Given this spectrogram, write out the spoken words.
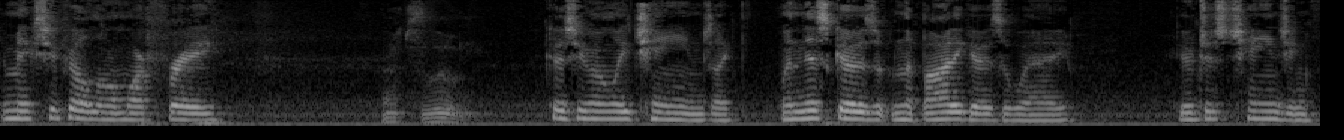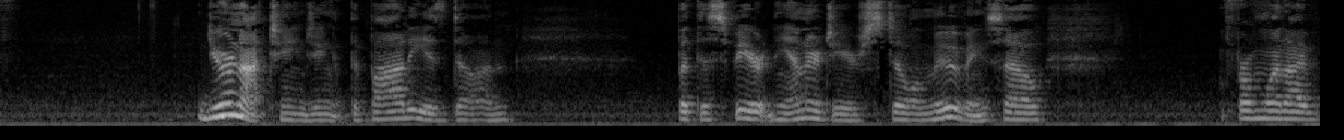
it makes you feel a little more free absolutely. because you only change like when this goes when the body goes away you're just changing you're not changing the body is done but the spirit and the energy are still moving. So from what i've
